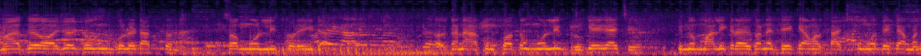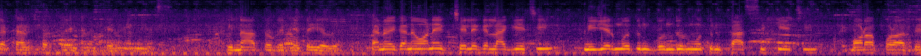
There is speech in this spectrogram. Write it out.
আমাকে অজয় ডোম বলে ডাকতো না, সব মল্লিক করেই ডাকতো ওইখানে এখন কত মল্লিক ঢুকে গেছে, কিন্তু মালিকরা ওইখানে দেখে, আমার কাজকর্ম দেখে আমাকে ট্রান্সফার করে এখানে টেনে নিয়ে কি না তোকে যেতেই হবে। কেন এখানে অনেক ছেলেকে লাগিয়েছি, নিজের মতন, বন্ধুর মতন কাজ শিখিয়েছি, মরা পড়াতে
